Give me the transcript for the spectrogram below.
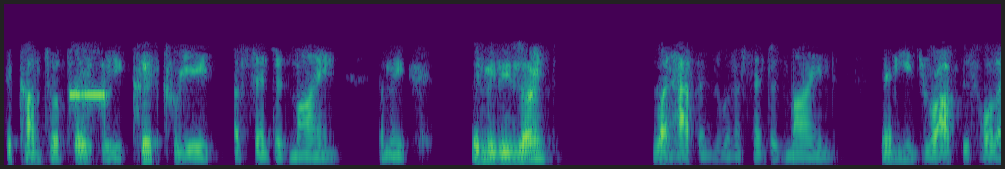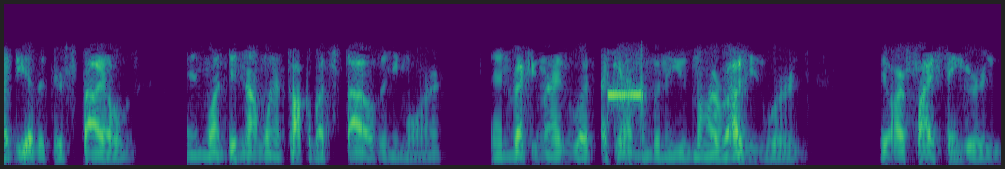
to come to a place where he could create a centered mind. I mean, when we learned what happens when a centered mind, then he dropped this whole idea that there's styles and one did not want to talk about styles anymore and recognize what, again, I'm going to use Maharaji's words, there are five fingers,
